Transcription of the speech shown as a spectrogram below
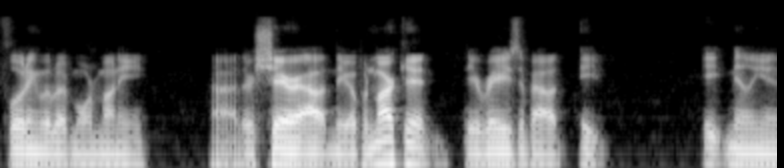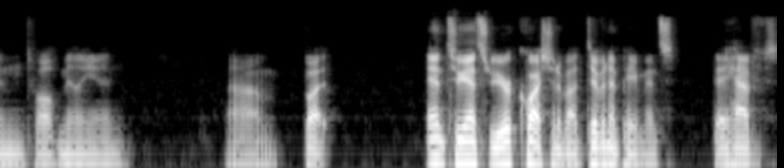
floating a little bit more money uh, their share out in the open market they raised about 8 8 million 12 million um, but and to answer your question about dividend payments they have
